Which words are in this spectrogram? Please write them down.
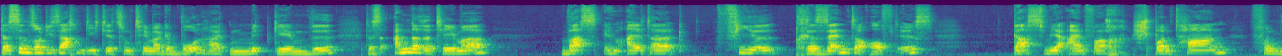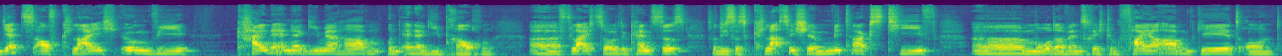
Das sind so die Sachen, die ich dir zum Thema Gewohnheiten mitgeben will. Das andere Thema, was im Alltag viel präsenter oft ist, dass wir einfach spontan von jetzt auf gleich irgendwie keine Energie mehr haben und Energie brauchen. Äh, vielleicht so, du kennst es, so dieses klassische Mittagstief ähm, oder wenn es Richtung Feierabend geht und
